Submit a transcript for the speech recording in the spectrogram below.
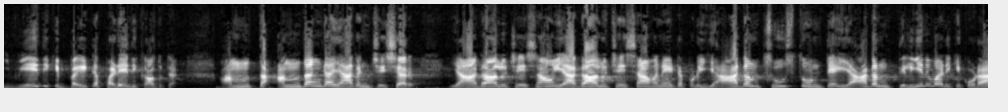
వేదికి బయట పడేది కాదుట. అంత అందంగా యాగం చేశారు. యాగాలు చేశాం యాగాలు చేశాం అనేటప్పుడు యాగం చూస్తూ ఉంటే యాగం తెలియని వాడికి కూడా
